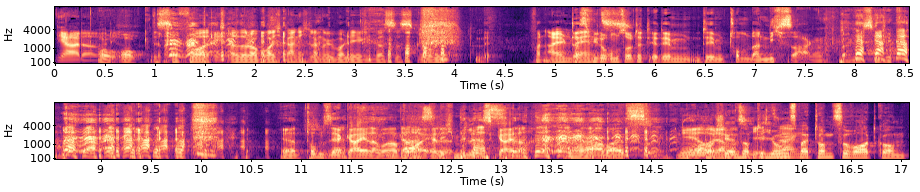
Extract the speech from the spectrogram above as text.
Ja, da Oh, ich oh. Ist sofort, also da brauche ich gar nicht lange überlegen. Das ist, glaube ich, von allen Das Bands. wiederum solltet ihr dem, dem Tom dann nicht sagen. Beim ja, Tom sehr geil, aber boah, Das, ehrlich, äh, Mille das- ist geiler. Ja, aber jetzt Nee, aber da jetzt, muss ob ich die Jungs sagen- bei Tom zu Wort kommen.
